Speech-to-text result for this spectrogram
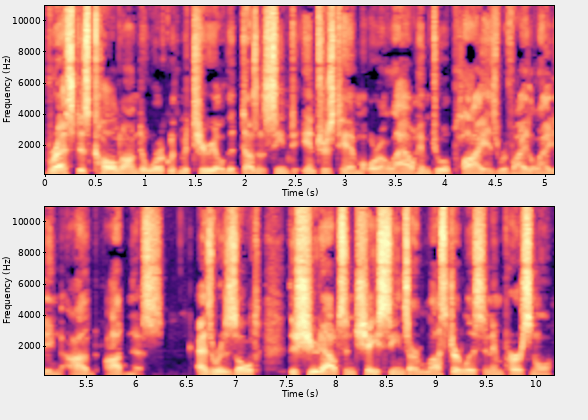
Brest is called on to work with material that doesn't seem to interest him or allow him to apply his revitalizing odd- oddness. As a result, the shootouts and chase scenes are lusterless and impersonal,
